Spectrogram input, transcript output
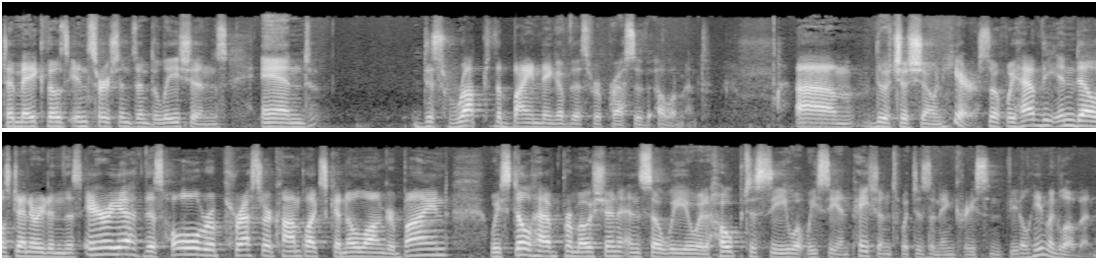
to make those insertions and deletions and disrupt the binding of this repressive element. Um, which is shown here. So if we have the indels generated in this area, this whole repressor complex can no longer bind. We still have promotion, and so we would hope to see what we see in patients, which is an increase in fetal hemoglobin.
